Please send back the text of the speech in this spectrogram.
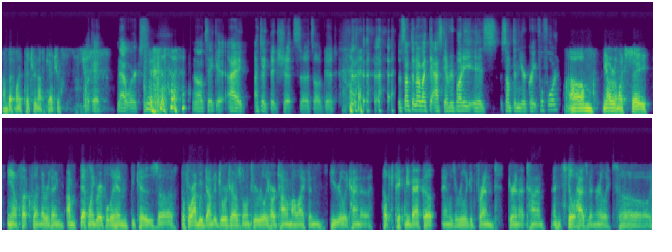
I'm definitely a pitcher, not the catcher. Okay, that works. I'll take it. I I take big shit, so it's all good. so something I like to ask everybody is something you're grateful for. Um, you know, everyone likes to say, you know, fuck Clint and everything. I'm definitely grateful to him because uh, before I moved down to Georgia, I was going through a really hard time in my life, and he really kind of helped pick me back up and was a really good friend during that time and still has been really. So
